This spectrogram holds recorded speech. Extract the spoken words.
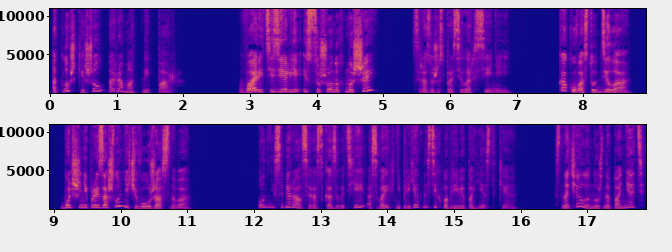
От ложки шел ароматный пар. «Варите зелье из сушеных мышей?» — сразу же спросил Арсений. «Как у вас тут дела? Больше не произошло ничего ужасного?» Он не собирался рассказывать ей о своих неприятностях во время поездки. Сначала нужно понять,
